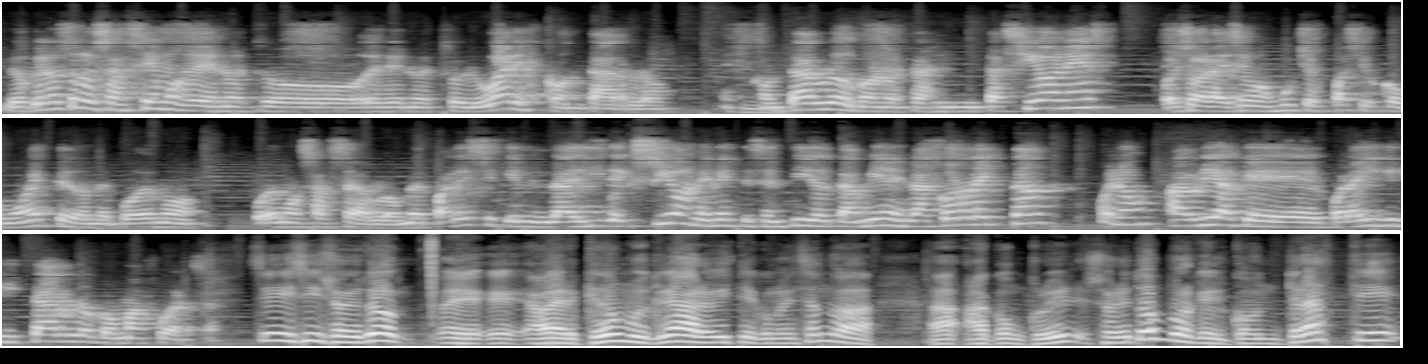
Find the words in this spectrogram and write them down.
Lo que nosotros hacemos desde nuestro, desde nuestro lugar es contarlo. Es mm. contarlo con nuestras limitaciones por eso agradecemos muchos espacios como este donde podemos, podemos hacerlo. Me parece que la dirección en este sentido también es la correcta. Bueno, habría que por ahí gritarlo con más fuerza. Sí, sí, sobre todo, eh, eh, a ver, quedó muy claro, viste, comenzando a, concluir, sobre todo porque el contraste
